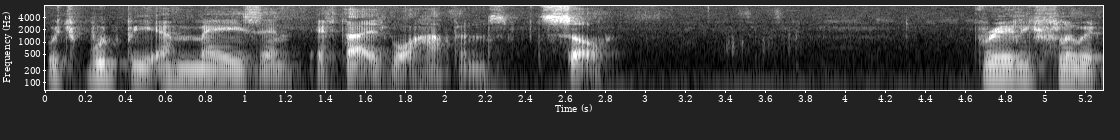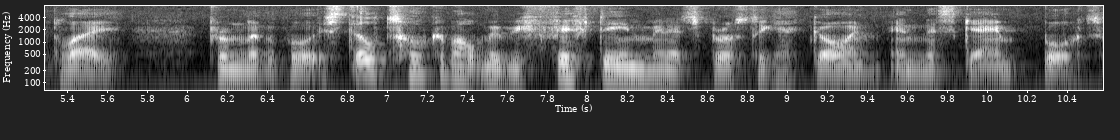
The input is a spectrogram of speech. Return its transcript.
Which would be amazing if that is what happens. So, really fluid play from Liverpool. It still took about maybe 15 minutes for us to get going in this game, but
